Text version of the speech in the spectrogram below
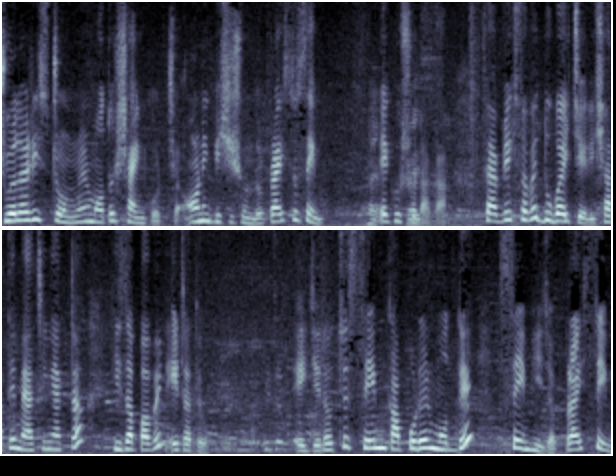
জুয়েলারি স্টোনের মতো শাইন করছে, অনেক বেশি সুন্দর প্রাইস তো সেম একুশশো টাকা। ফ্যাব্রিক্স হবে দুবাই চেরি সাথে ম্যাচিং একটা হিজাব পাবেন এটাতেও। এই যেটা হচ্ছে সেম কাপড়ের মধ্যে সেম হিজাব প্রাইস সেম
